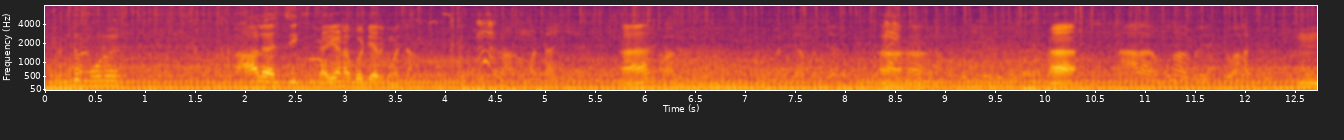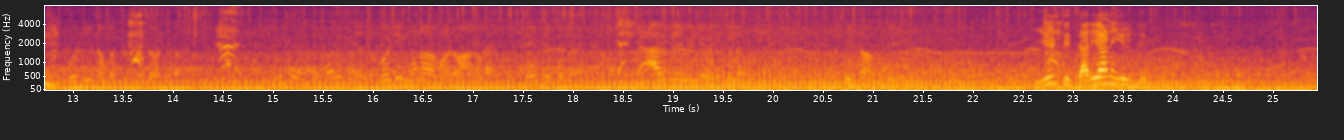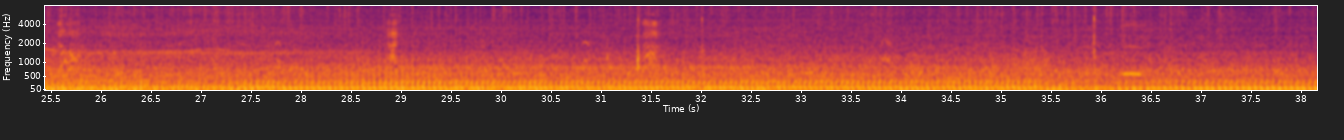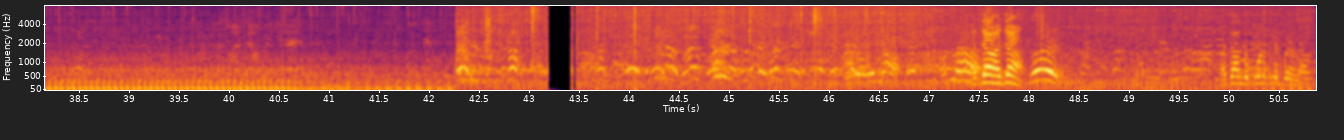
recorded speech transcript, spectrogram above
ரெண்டு மூணு நாலு அஞ்சு. சரியான போட்டியாக இருக்கு மச்சான்? மாட்டாங்க ஆ? ஆ ஆ. ஆ. மூணாவது பிரைஸ் வழக்கு ம். போட்டி நம்ம திருச்சிட்டு வந்துட்டோம் நேற்று கொடி மூணாவது மாடு வாங்கலை சேர்ந்துட்டு யாருமே வீடியோ எடுக்கல இருட்டு சரியான இருட்டு. மச்சான் மச்சான். மச்சான் அந்த கூடத்துல போயிடலாம்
